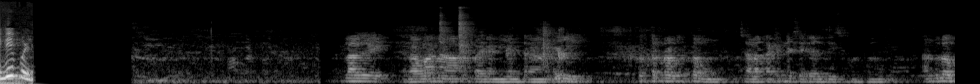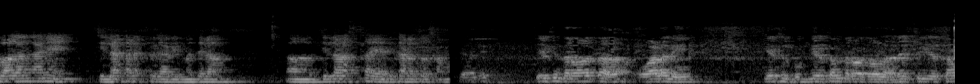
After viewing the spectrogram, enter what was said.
ఇవి రవాణా పైన నియంత్రణపై కొత్త ప్రభుత్వం చాలా కఠిన చర్యలు తీసుకుంటుంది. అందులో భాగంగానే జిల్లా కలెక్టర్ గారి మధ్యలో జిల్లా స్థాయి అధికారులతో సమ చేయాలి. చేసిన తర్వాత వాళ్ళని కేసులు బుక్ చేస్తాం తర్వాత వాళ్ళని అరెస్ట్ చేస్తాం.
